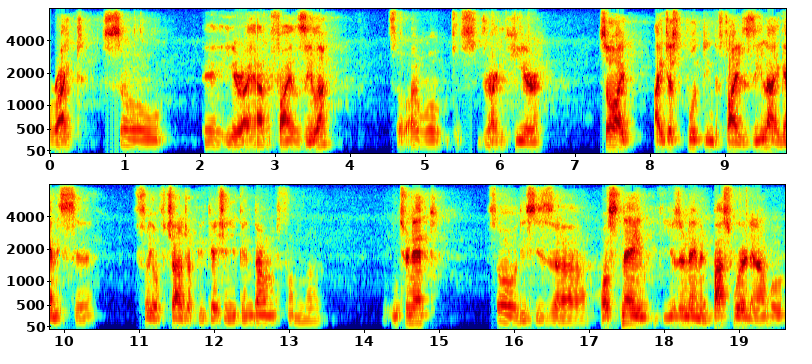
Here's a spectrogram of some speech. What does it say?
All right, so uh, here I have a FileZilla. So I will just drag it here. So I, I just put in the FileZilla. Again, it's a free of charge application you can download from uh, the internet. So this is a host name, username, and password, and I will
